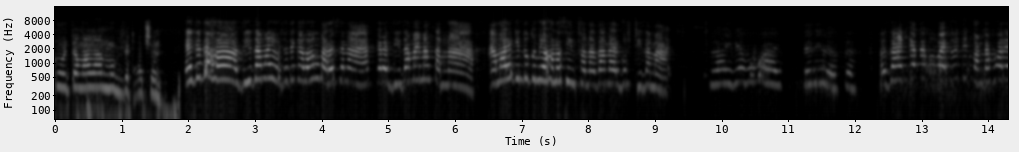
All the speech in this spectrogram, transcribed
কইতাম আমার মুখ দেখ অ্যাকশন এই যে দেখো জি জামাই হইছে দেখে রং না একেবারে জি মানতাম না। আমারে কিন্তু তুমি এখনও চিনছ না জামাইয়ের গোষ্ঠী জামাই। বুবাই দুই তিন ঘণ্টা পরে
